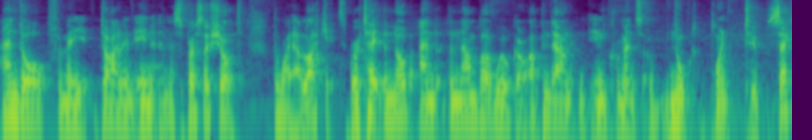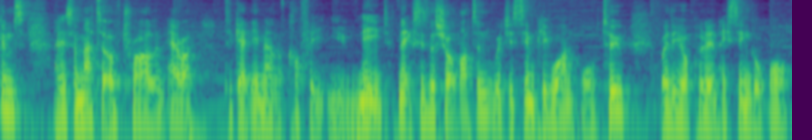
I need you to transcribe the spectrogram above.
and or for me, dialing in an espresso shot the way I like it. Rotate the knob and the number will go up and down in increments of 0.2 seconds, and it's a matter of trial and error to get the amount of coffee you need. Next is the shot button, which is simply one or two, whether you're pulling a single or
